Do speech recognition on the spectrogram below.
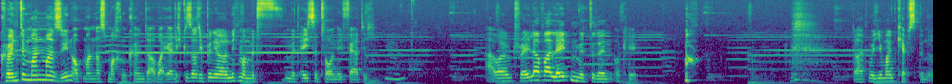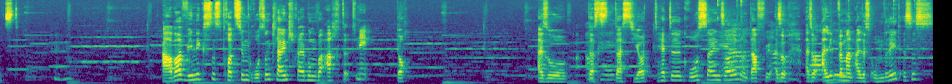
Könnte man mal sehen, ob man das machen könnte. Aber ehrlich gesagt, ich bin ja noch nicht mal mit, mit Ace Attorney fertig. Mhm. Aber im Trailer war Layton mit drin. Okay. da hat wohl jemand Caps benutzt. Aber wenigstens trotzdem Groß- und Kleinschreibung beachtet. Nee. Doch. Also, das, Okay. das J hätte groß sein sollen Ja, und dafür. also, also ja, alle, okay. wenn man alles umdreht, ist es.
